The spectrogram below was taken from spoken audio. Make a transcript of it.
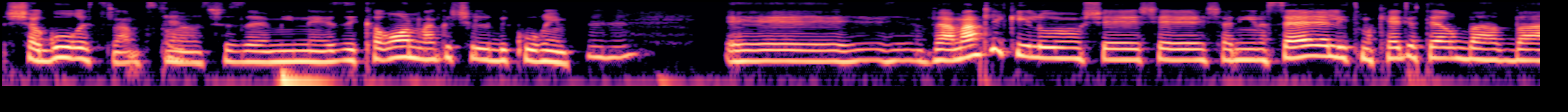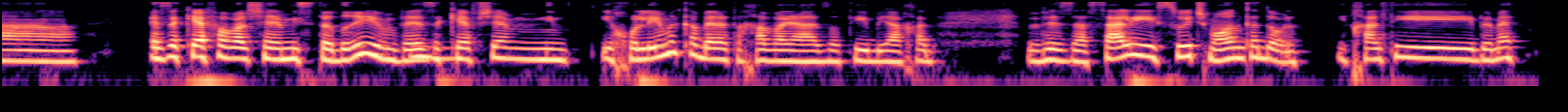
שגור אצלם, זאת כן. אומרת שזה מין אה, זיכרון רק של ביקורים. אה, ואמרת לי כאילו ש, ש, שאני אנסה להתמקד יותר ב... ב איזה כיף אבל שהם מסתדרים ואיזה Mhm. כיף שהם יכולים לקבל את החוויה הזאת ביחד. וזה עשה לי סוויץ' מאוד גדול. התחלתי באמת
